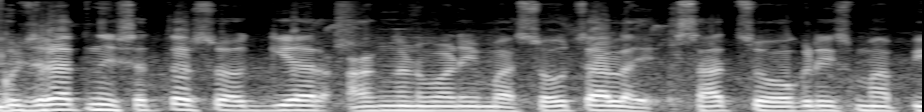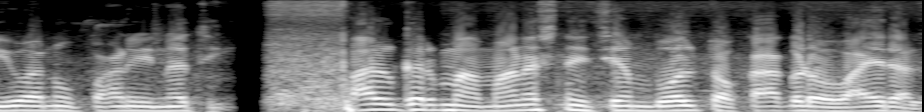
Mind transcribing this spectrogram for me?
ગુજરાતની સત્તરસો અગિયાર આંગણવાડીમાં શૌચાલય સાતસો ઓગણીસમાં પીવાનું પાણી નથી. પાલઘરમાં માણસની જેમ બોલતો કાગડો વાયરલ.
